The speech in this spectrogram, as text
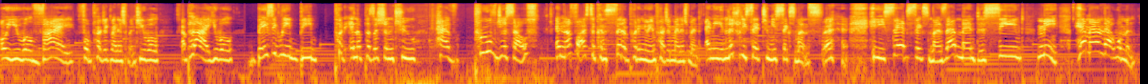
or you will vie for project management. You will apply, you will basically be put in a position to have proved yourself enough for us to consider putting you in project management. And he literally said to me six months. he said six months. That man deceived me. Him and that woman.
